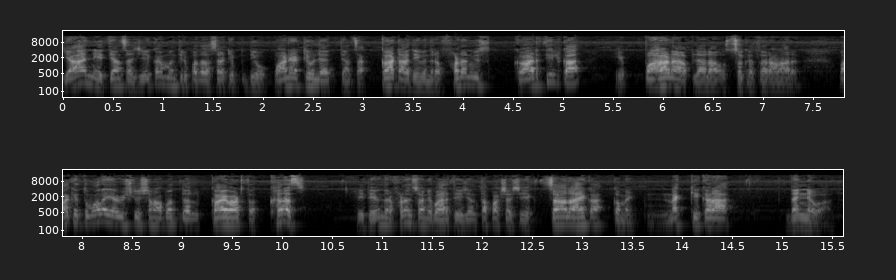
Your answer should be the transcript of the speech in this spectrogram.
या नेत्यांचा जे काय मंत्रिपदासाठी देव पाण्यात ठेवल्यात त्यांचा काटा देवेंद्र फडणवीस काढतील का हे पाहणं आपल्याला उत्सुकता राहणार. बाकी तुम्हाला या विश्लेषणाबद्दल काय वाटतं? खरंच हे देवेंद्र फडणवीस आणि भारतीय जनता पक्षाची एक चाल आहे का? कमेंट नक्की करा. धन्यवाद.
